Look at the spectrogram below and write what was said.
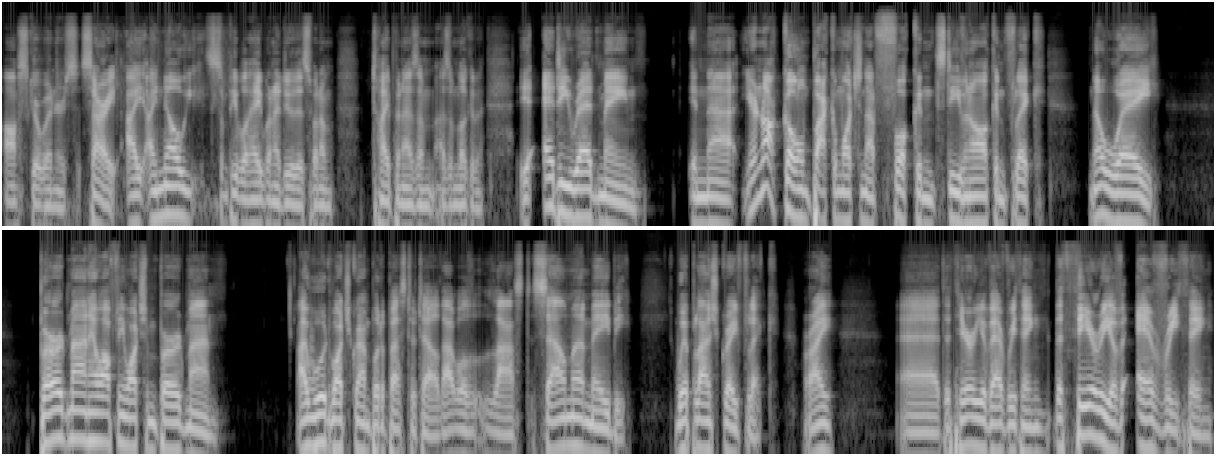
Oscar winners. Sorry, I, I know some people hate when I do this when I'm typing as I'm as I'm looking. At. Yeah, Eddie Redmayne in that. You're not going back and watching that fucking Stephen Hawking flick. No way. Birdman. How often are you watching Birdman? I would watch Grand Budapest Hotel. That will last. Selma, maybe. Whiplash, great flick, right? Uh, the theory of everything. The theory of everything.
